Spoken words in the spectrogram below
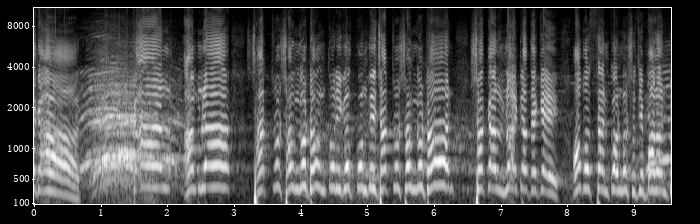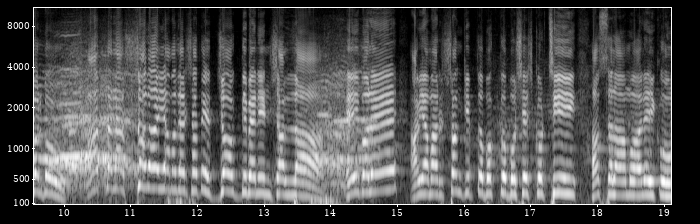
আঘাত। কাল আমরা ছাত্র সংগঠন, তরিকতপন্থী ছাত্র সংগঠন, সকাল নয়টা থেকে অবস্থান কর্মসূচি পালন করব। আপনারা সবাই আমাদের সাথে যোগ দেবেন, ইনশাল্লাহ। এই বলে আমি আমার সংক্ষিপ্ত বক্তব্য শেষ করছি। আসসালামু আলাইকুম।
